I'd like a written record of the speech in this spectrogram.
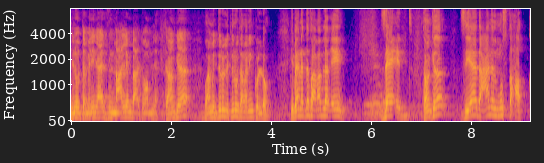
82000 المعلم بعتهم لك. تمام كده؟ وقام مديله ال 82 كلهم. يبقى هنا اتدفع مبلغ إيه؟ زائد. تمام كده؟ زيادة عن المستحق.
